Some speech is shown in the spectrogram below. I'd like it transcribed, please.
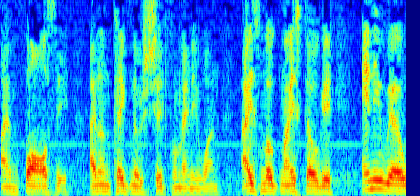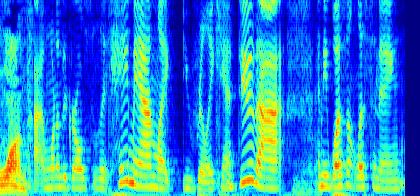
I'm ballsy. I don't take no shit from anyone. I smoke my stogie anywhere I want. And one of the girls was like, "Hey, man, like you really can't do that," and he wasn't listening.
